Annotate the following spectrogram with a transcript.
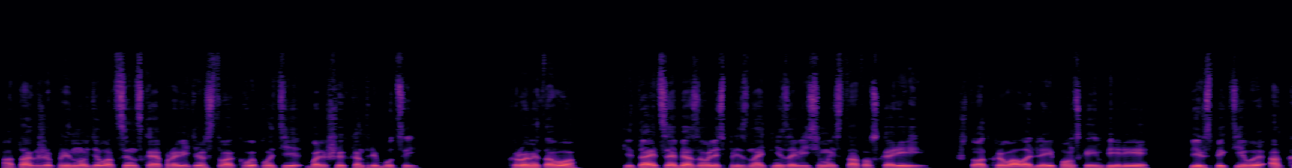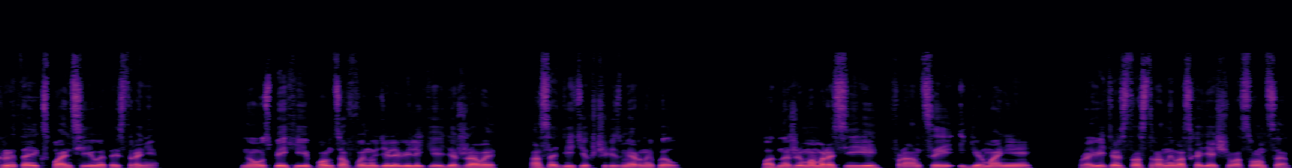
а также принудило цинское правительство к выплате больших контрибуций. Кроме того, китайцы обязывались признать независимый статус Кореи, что открывало для Японской империи перспективы открытой экспансии в этой стране. Но успехи японцев вынудили великие державы осадить их чрезмерный пыл. Под нажимом России, Франции и Германии правительство страны восходящего солнца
